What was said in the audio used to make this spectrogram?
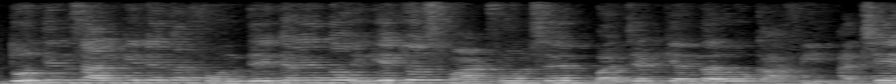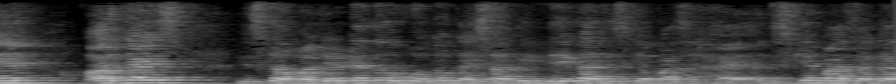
दो तीन साल के लिए अगर फ़ोन देख रहे हैं तो ये जो स्मार्टफ़ोन है बजट के अंदर वो काफ़ी अच्छे हैं। और गाइस जिसका बजट है तो वो तो कैसा भी लेगा, जिसके पास है, जिसके पास अगर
